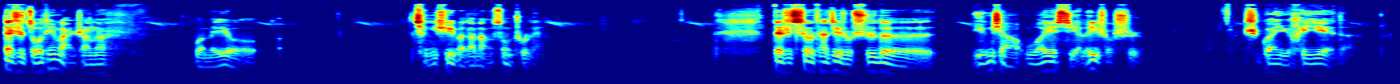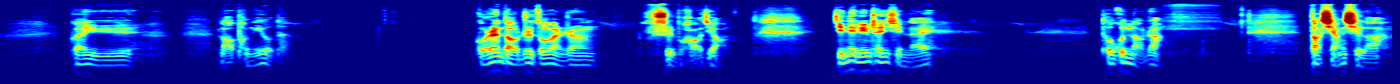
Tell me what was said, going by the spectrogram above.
但是昨天晚上呢，我没有情绪把它朗诵出来，但是受他这首诗的。影响我也写了一首诗，是关于黑夜的，关于老朋友的。果然导致昨晚上睡不好觉，今天凌晨醒来头昏脑胀，倒想起了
